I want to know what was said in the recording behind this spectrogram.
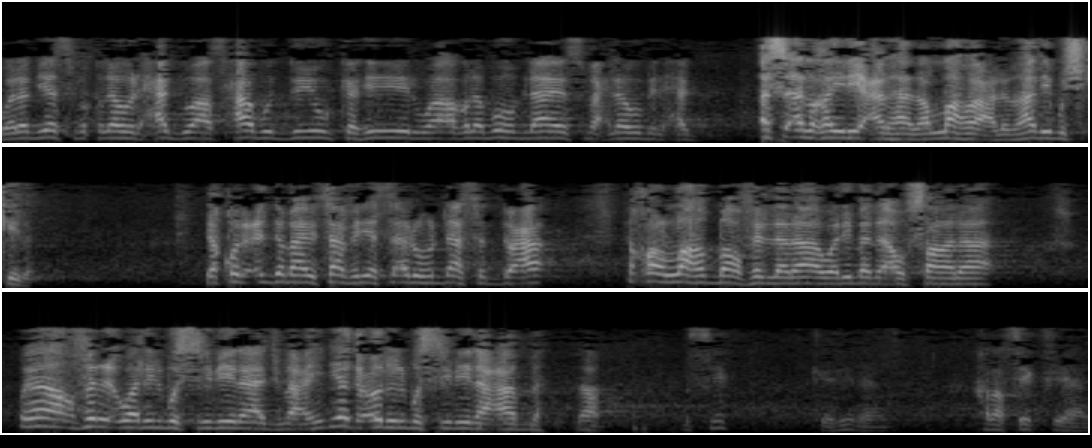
ولم يسبق له الحج وأصحاب الديون كثير وأغلبهم لا يسمح له بالحج. أسأل غيري عن هذا الله أعلم هذه مشكلة. يقول عندما يسافر يسأله الناس الدعاء يقول اللهم اغفر لنا ولمن أوصانا ويغفر وللمسلمين أجمعين يدعو للمسلمين عامة. نعم. بس كثير خلاص يكفي هذا.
